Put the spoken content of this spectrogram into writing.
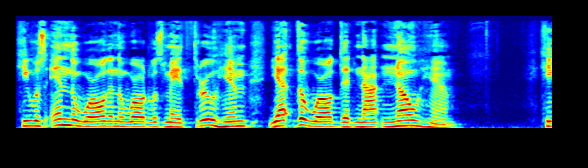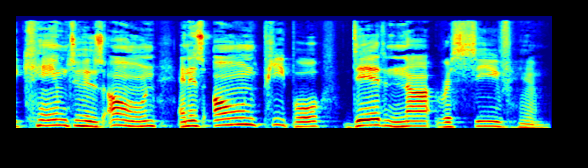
He was in the world, and the world was made through him, yet the world did not know him. He came to his own, and his own people did not receive him.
